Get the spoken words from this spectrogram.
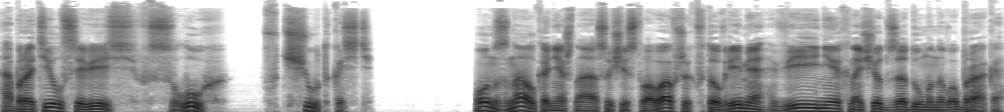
обратился весь в слух, в чуткость. Он знал, конечно, о существовавших в то время веяниях насчет задуманного брака.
